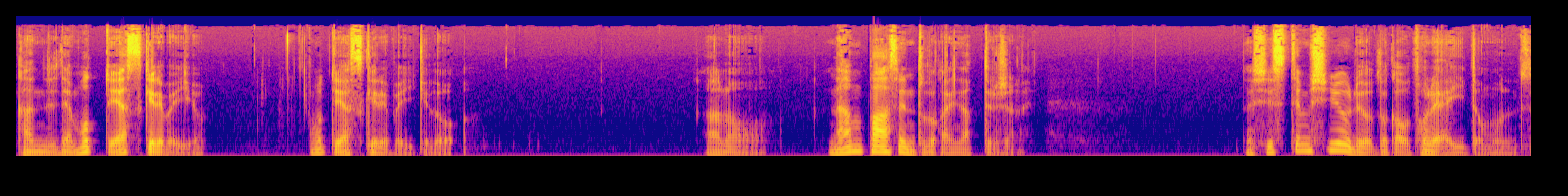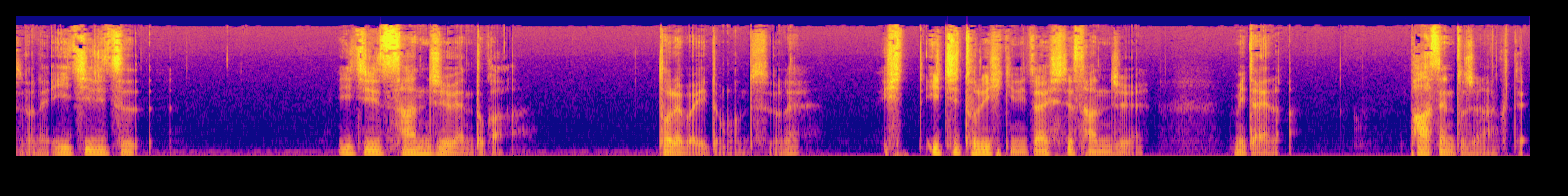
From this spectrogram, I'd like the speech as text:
感じでもっと安ければいいよ。もっと安ければいいけど、あの、何パーセントとかになってるじゃない。システム使用料とかを取ればいいと思うんですよね。一律、一律30円とか取ればいいと思うんですよね。1取引に対して30円みたいな。パーセントじゃなくて。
